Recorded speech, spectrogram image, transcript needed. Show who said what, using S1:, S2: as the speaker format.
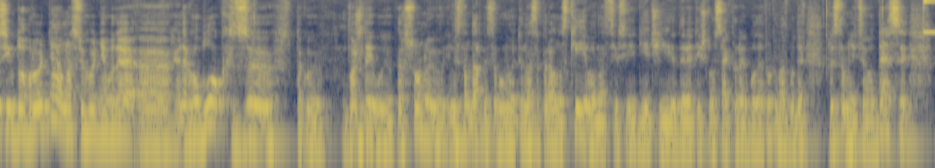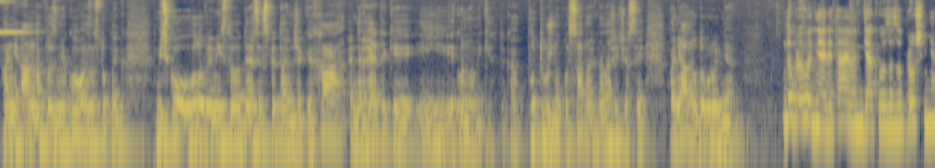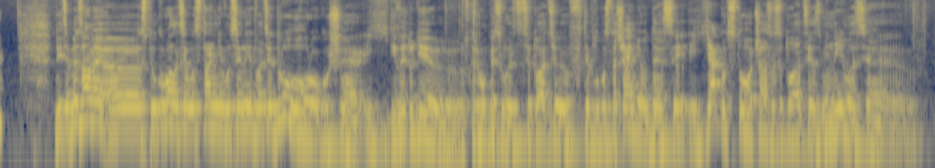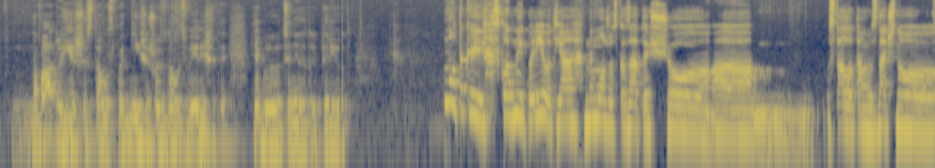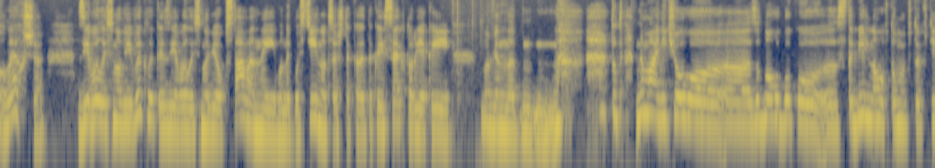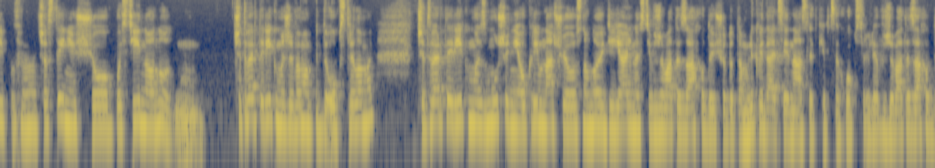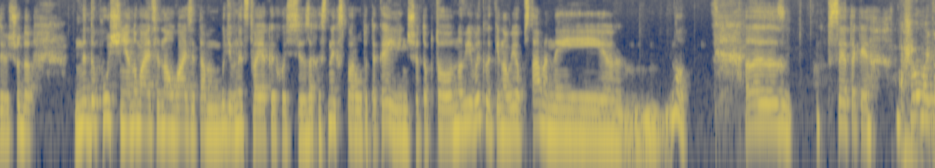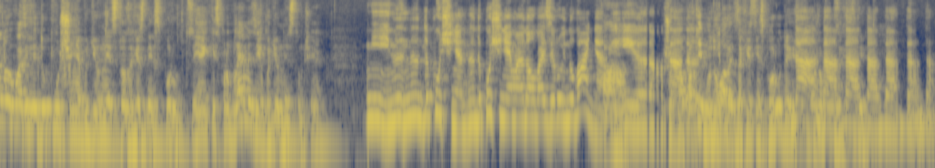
S1: всім доброго дня. У нас сьогодні буде е, енергоблок з такою важливою персоною і нестандартний це, мовити, нас оперувало з Києва. У нас ці всі діячі енергетичного сектора були. Тут у нас буде представниця Одеси, пані Анна Познякова, заступник міського голови міста Одеси з питань ЖКХ, енергетики і економіки. Така потужна посада, як на наші часи. Пані Анно, доброго дня.
S2: Доброго дня, вітаю, дякую за запрошення.
S1: Дивіться, ми з вами е, спілкувалися в останні восени 22-го року ще, і ви тоді, е, скажімо, описували ситуацію в теплопостачанні Одеси. Як от з того часу ситуація змінилася? Набагато гірше стало, складніше, щось вдалося вирішити. Як би ви оцінили той період?
S2: Ну, такий складний період. Я не можу сказати, що а, стало там значно легше. З'явились нові виклики, з'явились нові обставини, і вони постійно. Це ж така, такий сектор, який ну він тут немає нічого е, з одного боку е, стабільного в тому в тій е, частині, що постійно ну. Четвертий рік ми живемо під обстрілами. Четвертий рік ми змушені, окрім нашої основної діяльності, вживати заходи щодо там ліквідації наслідків цих обстрілів, вживати заходи щодо недопущення, ну мається на увазі там будівництва якихось захисних споруд і таке інше. Тобто нові виклики, нові обставини, і, ну е, все таке
S1: А що ви маєте на увазі недопущення будівництва захисних споруд? Є якісь проблеми з їх будівництвом? Чи як?
S2: Ні, не, допущення. Не допущення я маю на увазі руйнування
S1: Ага.
S2: і е,
S1: Щоб
S2: да,
S1: навпаки
S2: да.
S1: будували захисні споруди, і
S2: Да,
S1: щоб можна
S2: да, да, да, да, да, да.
